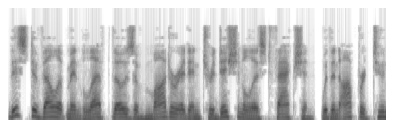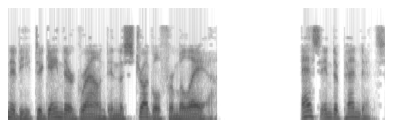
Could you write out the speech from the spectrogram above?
This development left those of moderate and traditionalist faction, with an opportunity to gain their ground in the struggle for Malaya's independence.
